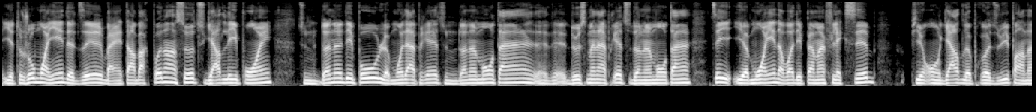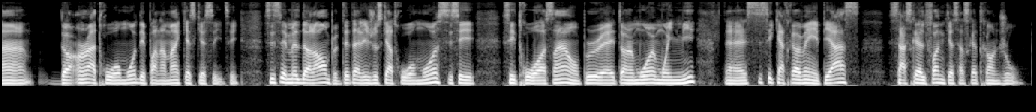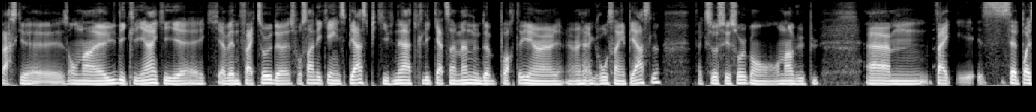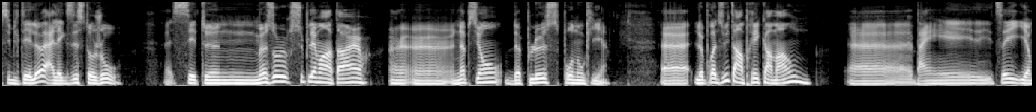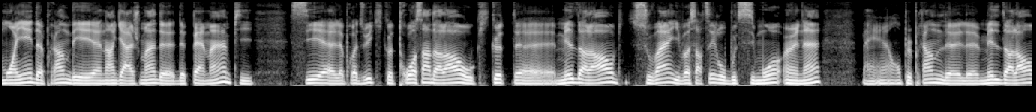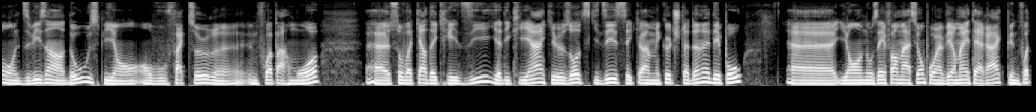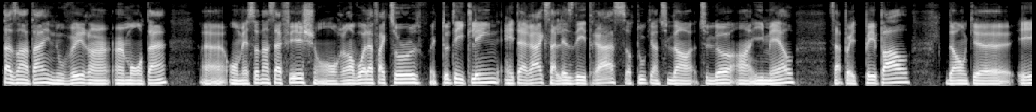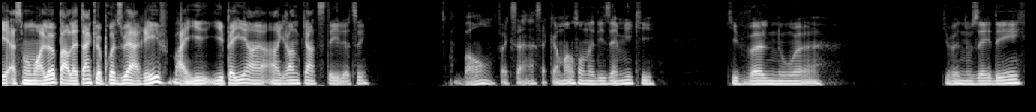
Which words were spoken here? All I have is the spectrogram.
y a toujours moyen de dire ben t'embarques pas dans ça, tu gardes les points, tu nous donnes un dépôt, le mois d'après, tu nous donnes un montant, euh, deux semaines après, tu donnes un montant. Tu sais, il y a moyen d'avoir des paiements flexibles, puis on garde le produit pendant de 1 à 3 mois, dépendamment qu'est-ce que c'est. Si c'est 1000 on peut peut-être aller jusqu'à 3 mois. Si c'est 300, on peut être un mois, un mois et demi. Euh, si c'est 80 ça serait le fun que ça serait 30 jours parce qu'on euh, on a eu des clients qui, euh, qui avaient une facture de 75$ puis qui venaient à toutes les 4 semaines nous de porter un, gros 5$. Là. Fait que ça, c'est sûr qu'on n'en veut plus. Euh, fait cette possibilité-là, elle existe toujours. C'est une mesure supplémentaire, une option de plus pour nos clients. le produit est en précommande euh, ben, tu sais, il y a moyen de prendre des, un engagement de, paiement, puis si euh, le produit qui coûte 300 dollars ou qui coûte 1000 euh, dollars, souvent il va sortir au bout de six mois, un an. Ben, on peut prendre le, 1000 dollars, on le divise en 12, puis on, vous facture une fois par mois. sur votre carte de crédit, il y a des clients qui, eux autres, ce qu'ils disent, c'est comme écoute, je te donne un dépôt, ils ont nos informations pour un virement Interact, puis une fois de temps en temps, ils nous virent un, montant. on met ça dans sa fiche, on renvoie la facture, tout est clean. Interact, ça laisse des traces, surtout quand tu l'as en email. Ça peut être PayPal. Donc, et à ce moment-là, par le temps que le produit arrive, ben, il, est payé en, grande quantité. Là, Bon, fait que ça, commence. On a des amis qui, qui veulent nous euh, qui veulent nous aider.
